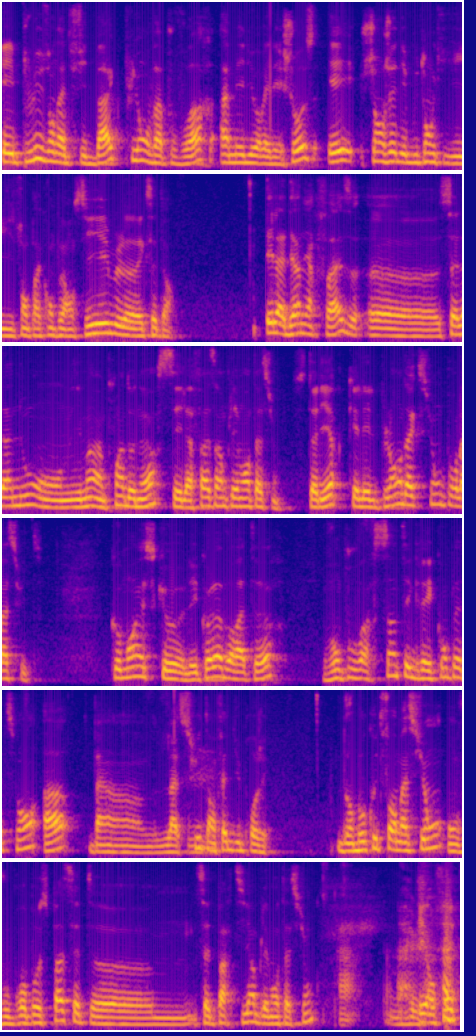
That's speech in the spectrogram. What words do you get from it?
Et plus on a de feedback, plus on va pouvoir améliorer les choses et changer des boutons qui ne sont pas compréhensibles, euh, etc. Et la dernière phase, euh, celle-là, nous, on y met un point d'honneur, c'est la phase implémentation. C'est-à-dire, quel est le plan d'action pour la suite? Comment est-ce que les collaborateurs vont pouvoir s'intégrer complètement à ben, la suite Mhm. en fait du projet? Dans beaucoup de formations, on vous propose pas cette, euh, cette partie implémentation. Ah, dommage. Et en fait,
